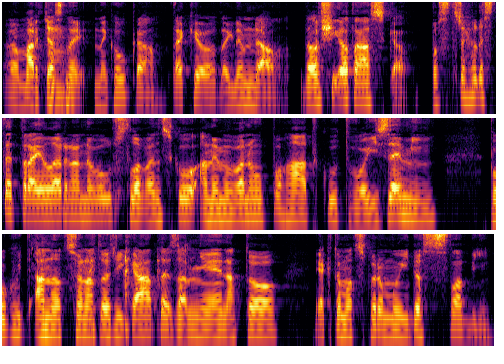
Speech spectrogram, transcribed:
A Marťas Hmm. ne- nekouká. Tak jo, tak jdem dál. Další otázka. Postřehli jste trailer na novou slovenskou animovanou pohádku Tvoj zemí? Pokud ano, co na to říkáte? Za mě je na to, jak to moc promují, dost slabý.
